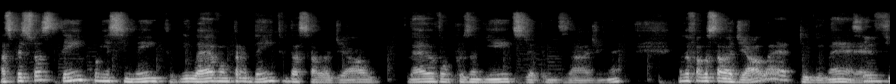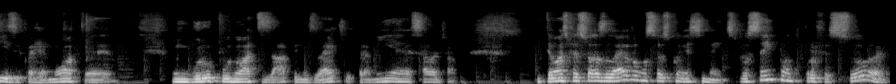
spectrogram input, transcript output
As pessoas têm conhecimento e levam para dentro da sala de aula, levam para os ambientes de aprendizagem, né? Quando eu falo sala de aula, é tudo, né? É Sim. É físico, é remoto, é um grupo no WhatsApp, no Slack, para mim é sala de aula. Então as pessoas levam os seus conhecimentos. Você, enquanto professor,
